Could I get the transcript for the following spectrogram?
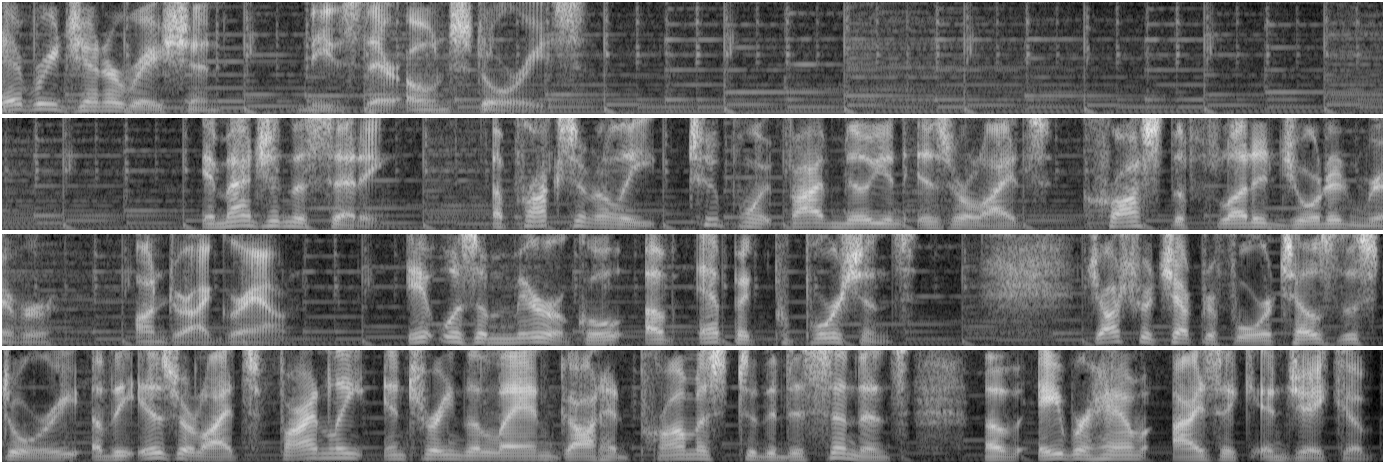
every generation needs their own stories. Imagine the setting. Approximately 2.5 million Israelites crossed the flooded Jordan River on dry ground. It was a miracle of epic proportions. Joshua chapter 4 tells the story of the Israelites finally entering the land God had promised to the descendants of Abraham, Isaac, and Jacob.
